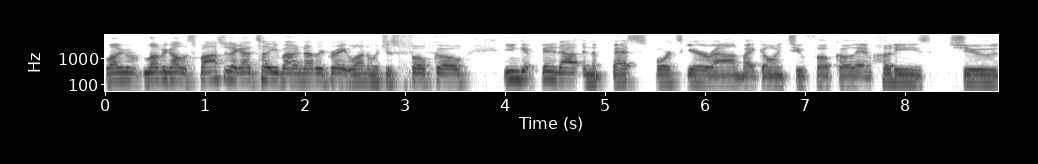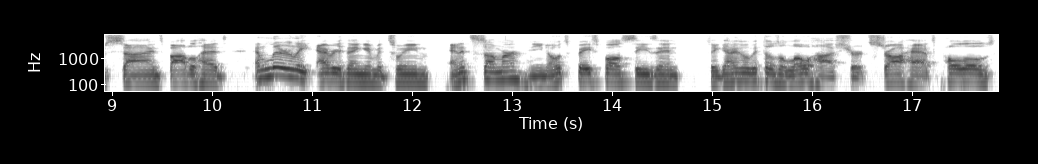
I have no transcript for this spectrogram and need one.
lo- loving all the sponsors. I got to tell you about another great one, which is Foco. You can get fitted out in the best sports gear around by going to Foco. They have hoodies, shoes, signs, bobbleheads, and literally everything in between. And it's summer, and you know it's baseball season, so you got to go get those Aloha shirts, straw hats, polos,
